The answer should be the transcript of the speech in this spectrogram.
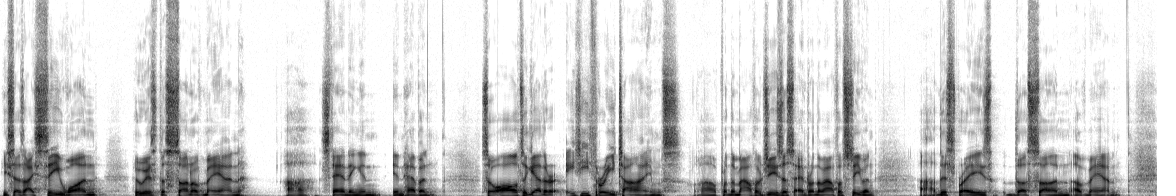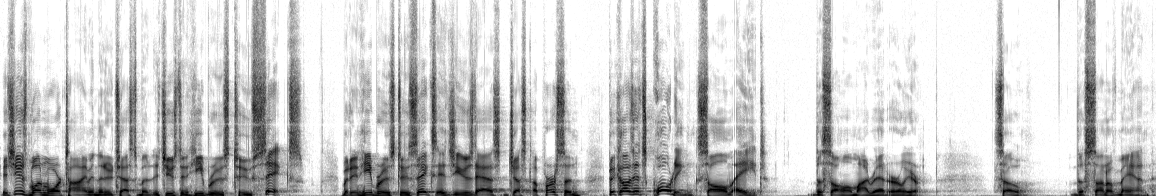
he says, I see one who is the Son of Man uh, standing in, in heaven. So, altogether, 83 times uh, from the mouth of Jesus and from the mouth of Stephen, uh, this phrase, the Son of Man. It's used one more time in the New Testament. It's used in Hebrews 2 6. But in Hebrews 2 6, it's used as just a person because it's quoting Psalm 8, the psalm I read earlier. So, the Son of Man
